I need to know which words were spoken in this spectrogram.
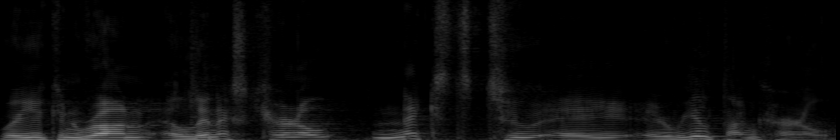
where you can run a Linux kernel next to a, a real-time kernel.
